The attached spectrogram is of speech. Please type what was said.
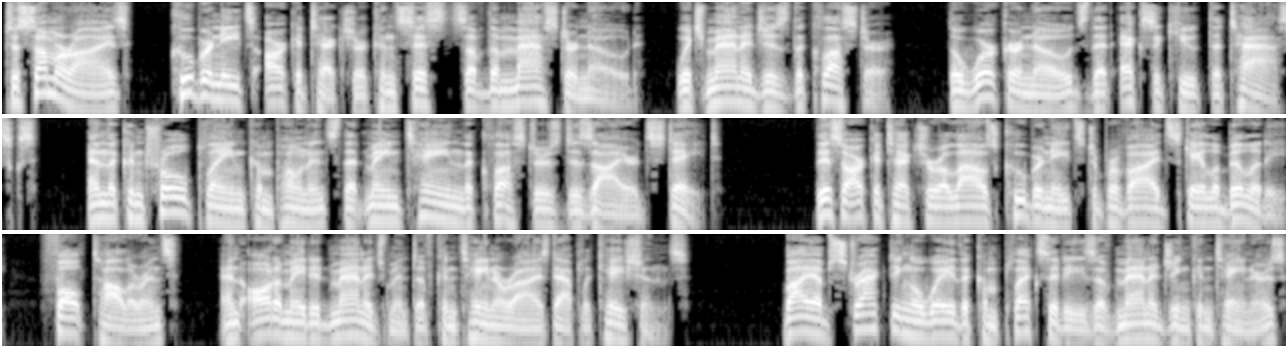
To summarize, Kubernetes architecture consists of the master node, which manages the cluster, the worker nodes that execute the tasks, and the control plane components that maintain the cluster's desired state. This architecture allows Kubernetes to provide scalability, fault tolerance, and automated management of containerized applications. By abstracting away the complexities of managing containers,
